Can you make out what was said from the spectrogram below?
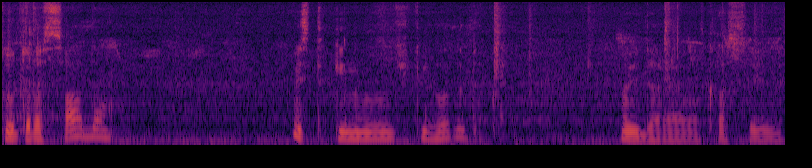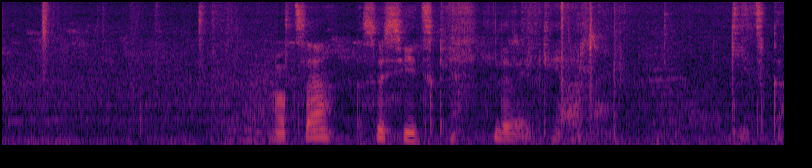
тут розсада. Ось такий невеличкий городок. Ну і дерева красиві. Оце сусідське. Диви, який гарний. Кіцька.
